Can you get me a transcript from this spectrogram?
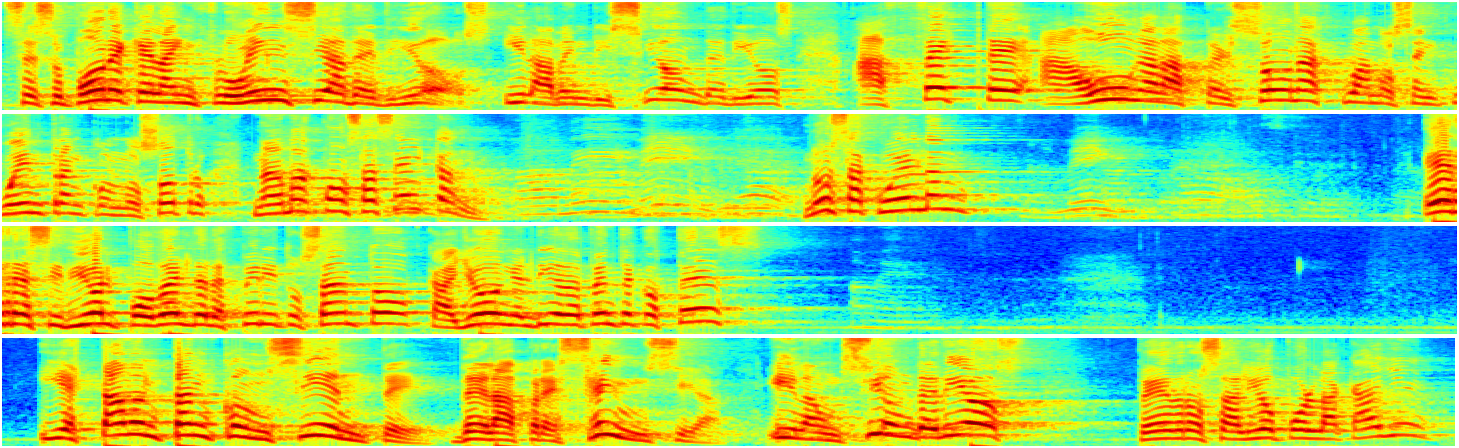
Se supone que la influencia de Dios y la bendición de Dios afecte aún a las personas cuando se encuentran con nosotros, nada más cuando se acercan. ¿No se acuerdan? Él recibió el poder del Espíritu Santo, cayó en el día de Pentecostés. Y estaban tan conscientes de la presencia y la unción de Dios. Pedro salió por la calle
